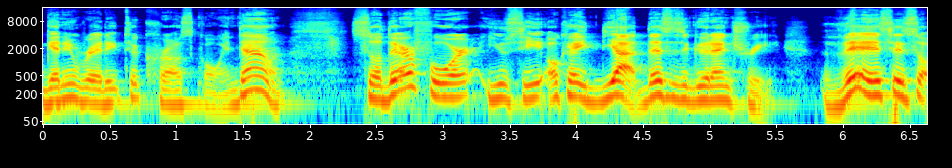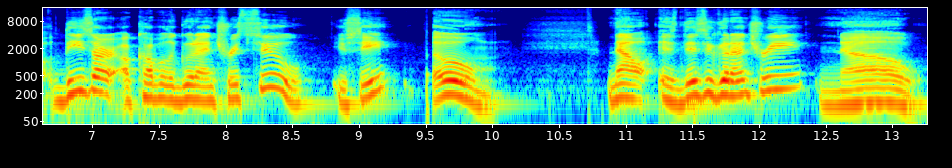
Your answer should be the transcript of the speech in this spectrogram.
getting ready to cross going down. So therefore you see, okay, yeah, this is a good entry. This is, these are a couple of good entries too. You see, boom. Now, is this a good entry? No.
